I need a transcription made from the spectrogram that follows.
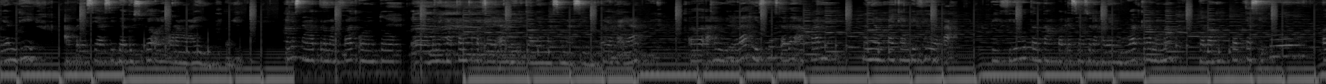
kalian diapresiasi bagus juga oleh orang lain gitu. ini sangat bermanfaat untuk e, meningkatkan kepercayaan diri kalian masing-masing gitu ya kak ya. E, alhamdulillah di sini akan menyampaikan review ya kak. Review tentang podcast yang sudah kalian buat karena memang dalam podcast itu e,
